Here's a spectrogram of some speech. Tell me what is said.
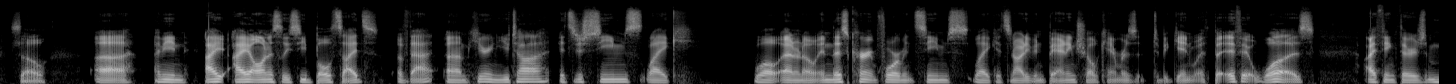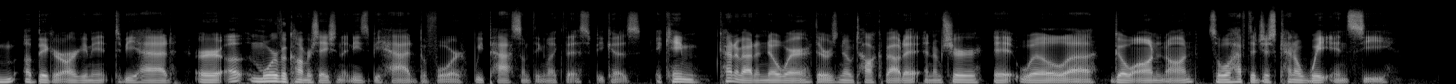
So uh, I mean, I, I honestly see both sides of that. Um, here in Utah, it just seems like, well, I don't know. In this current form, it seems like it's not even banning trail cameras to begin with. But if it was, I think there's a bigger argument to be had, or a, more of a conversation that needs to be had before we pass something like this, because it came kind of out of nowhere. There was no talk about it, and I'm sure it will uh, go on and on. So we'll have to just kind of wait and see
